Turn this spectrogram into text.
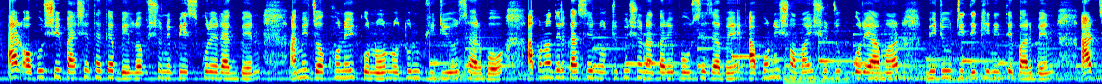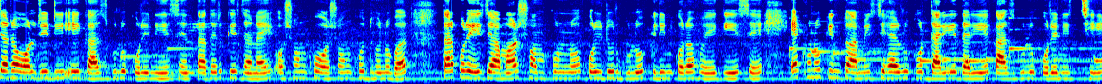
আর অবশ্যই পাশে থাকা বেল অপশনে প্রেস করে রাখবেন। আমি যখনই কোনো নতুন ভিডিও ছাড়ব, আপনাদের কাছে নোটিফিকেশন আকারে পৌঁছে যাবে। আপনি সময় সুযোগ করে আমার ভিডিওটি দেখে নিতে পারবেন। আর যারা অলরেডি এই কাজগুলো করে নিয়েছেন, তাদেরকে জানাই অসংখ্য অসংখ্য ধন্যবাদ। তারপরে এই যে আমার সম্পূর্ণ করিডোরগুলো ক্লিন করা হয়ে গিয়েছে এখনও কিন্তু আমি চেহারার উপর দাঁড়িয়ে দাঁড়িয়ে কাজগুলো করে নিচ্ছি।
